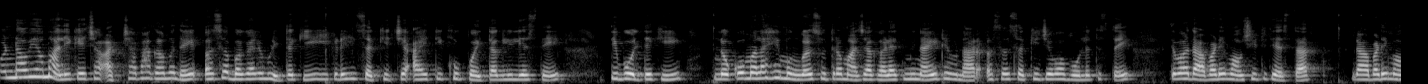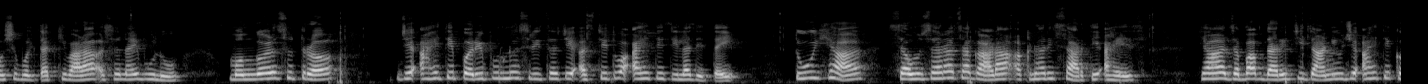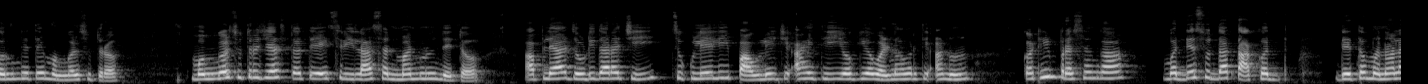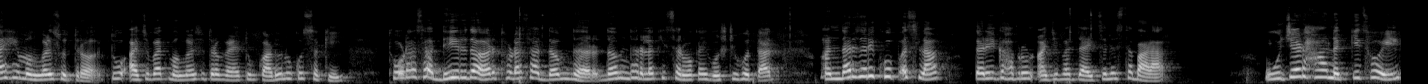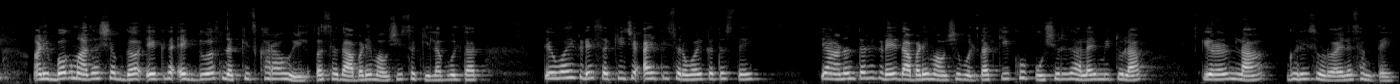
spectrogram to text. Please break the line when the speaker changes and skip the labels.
पंडाव या मालिकेच्या आजच्या भागामध्ये असं बघायला मिळतं की इकडे ही सखीची आहे ती खूप वैतागलेली असते. ती बोलते की नको मला हे मंगळसूत्र माझ्या गळ्यात मी नाही ठेवणार असं सखी जेव्हा बोलत असते तेव्हा दाभाडे मावशी तिथे असतात. दाभाडे मावशी बोलतात की बाळा असं नाही बोलू. मंगळसूत्र जे आहे ते परिपूर्ण स्त्रीचं जे अस्तित्व आहे ते तिला देतंय. तू ह्या संसाराचा गाडा आखणारी सारथी आहेस. ह्या जबाबदारीची जाणीव जी आहे ते करून देते मंगळसूत्र. मंगळसूत्र जे असतं ते स्त्रीला सन्मान म्हणून देतं. आपल्या जोडीदाराची चुकलेली पावले जी आहे ती योग्य वळणावरती आणून कठीण प्रसंगामध्ये सुद्धा ताकद देतं मनाला हे मंगळसूत्र. तू अजिबात मंगळसूत्र गळ्यातून काढू नको सखी. थोडासा धीर धर थोडासा दम धर. दम धरलं की सर्व काही गोष्टी होतात. अंधार जरी खूप असला तरी घाबरून अजिबात जायचं नसतं बाळा. उजेड हा नक्कीच होईल आणि बघ माझा शब्द एक ना एक दिवस नक्कीच खरा होईल असं दाबडे मावशी सखीला बोलतात. तेव्हा इकडे सखीची आई ती सर्व ऐकत असते. त्यानंतर इकडे दाबडे मावशी बोलतात की खूप उशीर झालाय मी तुला किरणला घरी सोडवायला सांगते.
